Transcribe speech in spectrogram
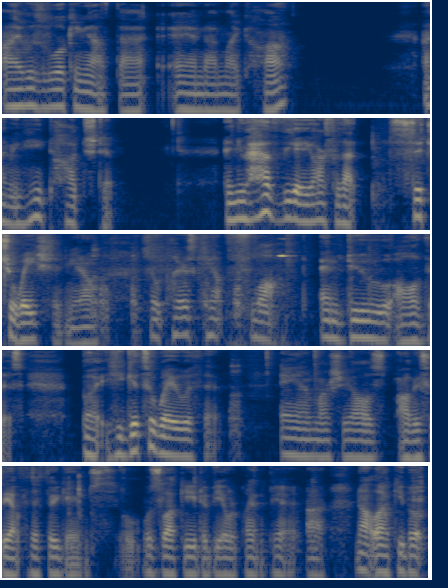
I was looking at that and I'm like, huh? I mean, he touched him. And you have VAR for that situation, you know? So players can't flop and do all of this. But he gets away with it. And Martial's obviously out for the three games. Was lucky to be able to play in the uh, not lucky, but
